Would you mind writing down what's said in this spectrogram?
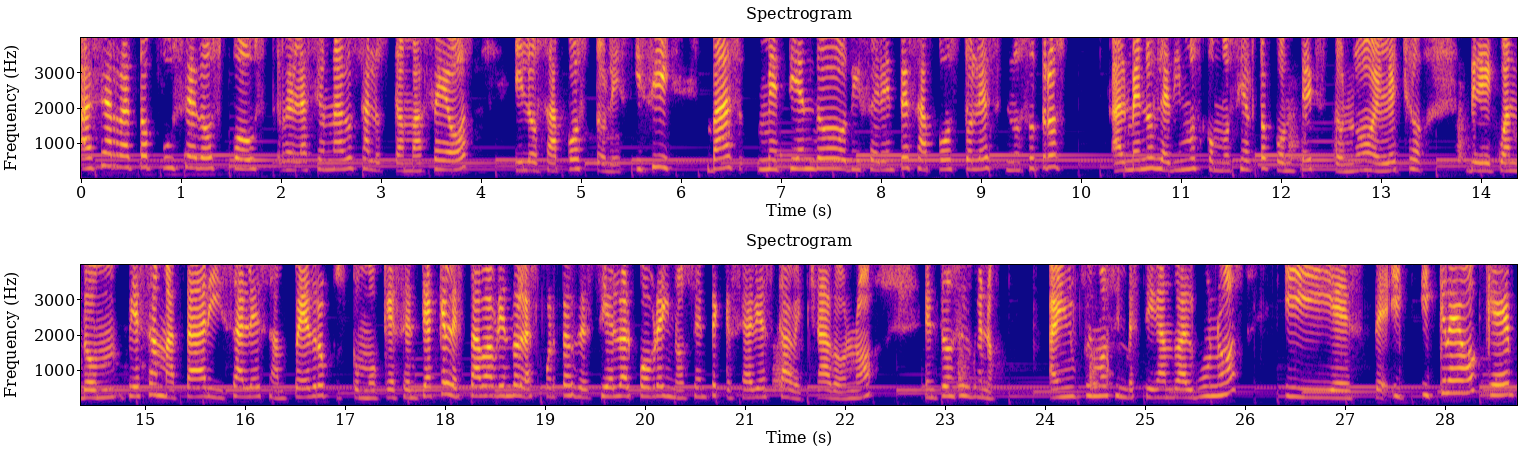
hace rato puse dos posts relacionados a los camafeos y los apóstoles. Y sí, vas metiendo diferentes apóstoles. Nosotros al menos le dimos como cierto contexto, ¿no? El hecho de cuando empieza a matar y sale San Pedro, pues como que sentía que le estaba abriendo las puertas del cielo al pobre inocente que se había escabechado, ¿no? Entonces, bueno, ahí fuimos investigando algunos y este, y, creo que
